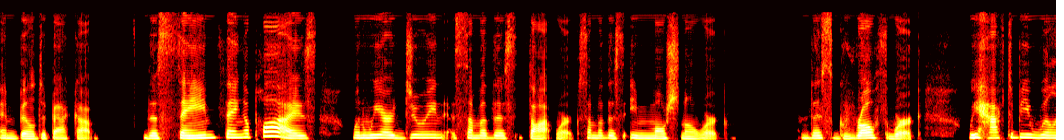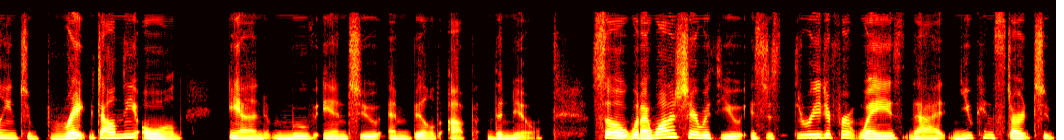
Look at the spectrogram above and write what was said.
and build it back up. The same thing applies when we are doing some of this thought work, some of this emotional work this growth work, we have to be willing to break down the old and move into and build up the new. So what I want to share with you is just three different ways that you can start to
